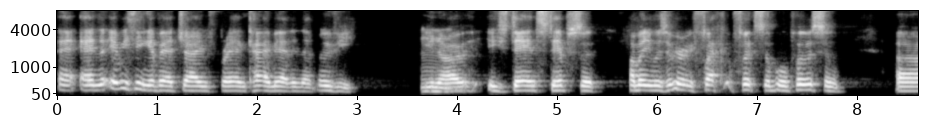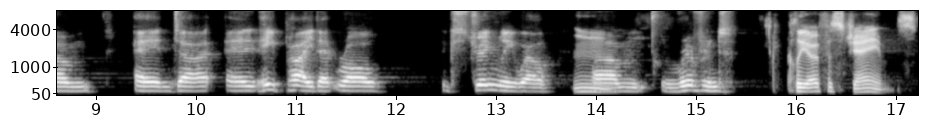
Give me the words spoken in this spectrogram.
and everything about James Brown came out in that movie. You Mm. know, his dance steps. I mean, he was a very flexible person, um, and uh, and he played that role extremely well. Mm. Um, Reverend Cleophus James.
